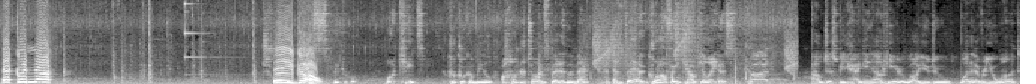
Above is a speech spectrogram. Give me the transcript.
That good enough? There you go. My kids could cook a meal a hundred times better than that, and they're graphing calculators. Cut. I'll just be hanging out here while you do whatever you want.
